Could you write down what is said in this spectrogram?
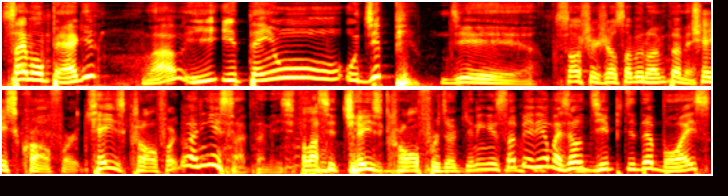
Simon Pegg lá. E, e tem o, o Deep, de... Só o Chechel sabe o nome também. Chase Crawford. Chase Crawford, mas ninguém sabe também. Se falasse Chase Crawford aqui, ninguém saberia, mas é o Deep de The Boys.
